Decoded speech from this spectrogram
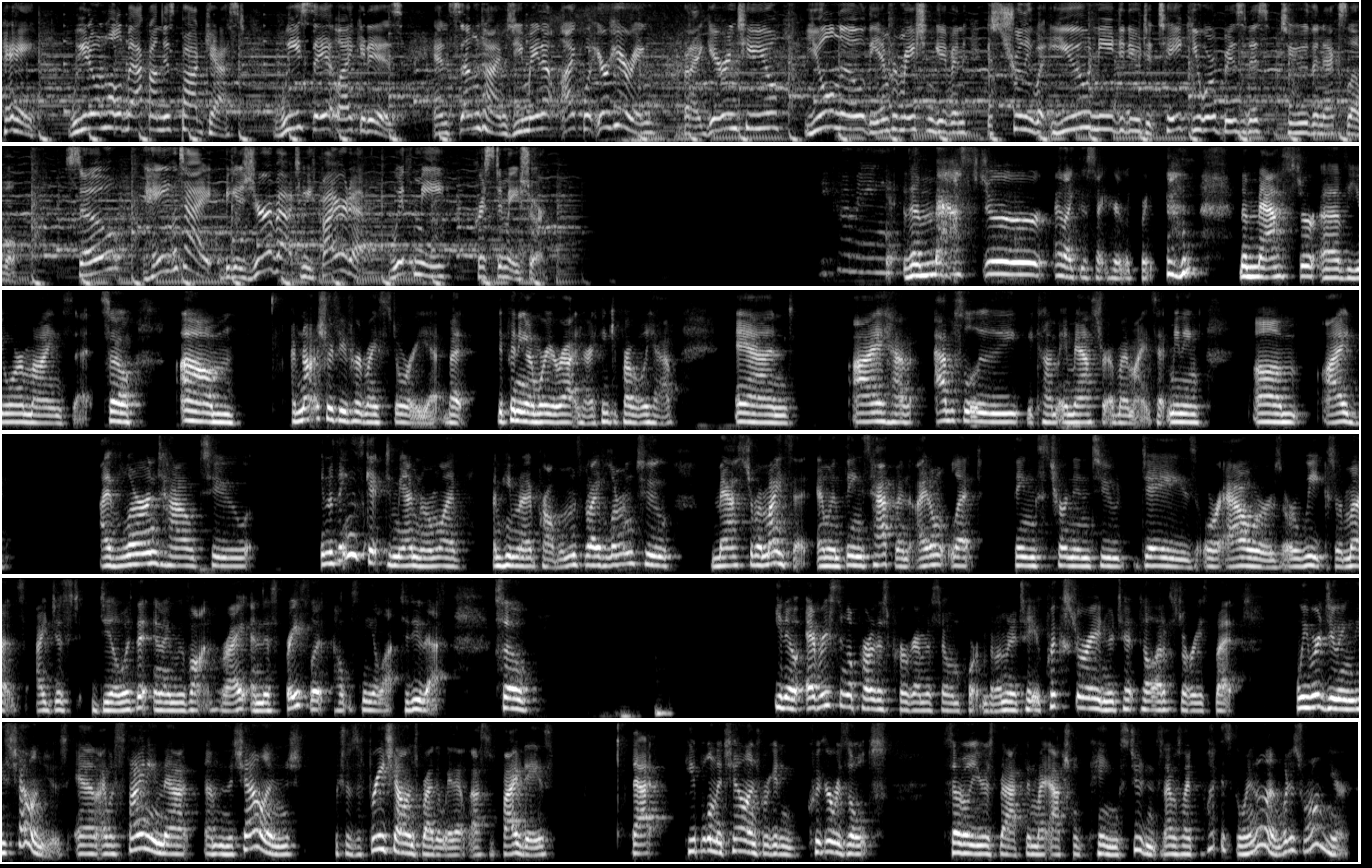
Hey, we don't hold back on this podcast. We say it like it is. And sometimes you may not like what you're hearing, but I guarantee you, you'll know the information given is truly what you need to do to take your business to the next level. So hang tight because you're about to be fired up with me, Krista Mashore. Becoming the master, I like this right here, look pretty. the master of your mindset. So, um, I'm not sure if you've heard my story yet, but depending on where you're at here, I think you probably have. And I have absolutely become a master of my mindset, meaning um, I I've learned how to, you know, things get to me. I'm normal. i am human. I have problems, but I've learned to master my mindset. And when things happen, I don't let things turn into days or hours or weeks or months. I just deal with it and I move on. Right. And this bracelet helps me a lot to do that. So you know, every single part of this program is so important, but I'm going to tell you a quick story and you're to tell a lot of stories, but we were doing these challenges and I was finding that um, the challenge, which was a free challenge, by the way, that lasted five days, that people in the challenge were getting quicker results several years back than my actual paying students. And I was like, what is going on? What is wrong here?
